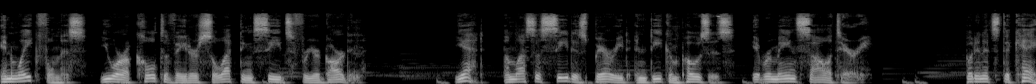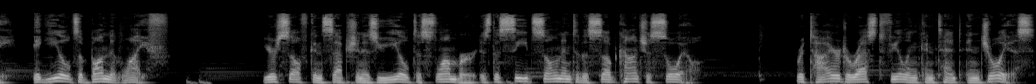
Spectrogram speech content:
In wakefulness, you are a cultivator selecting seeds for your garden. Yet, unless a seed is buried and decomposes, it remains solitary. But in its decay, it yields abundant life. Your self-conception as you yield to slumber is the seed sown into the subconscious soil retire to rest feeling content and joyous,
